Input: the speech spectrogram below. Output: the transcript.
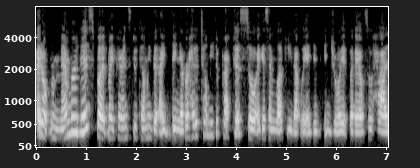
I don't remember this, but my parents do tell me that I they never had to tell me to practice. So I guess I'm lucky that way. I did enjoy it, but I also had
